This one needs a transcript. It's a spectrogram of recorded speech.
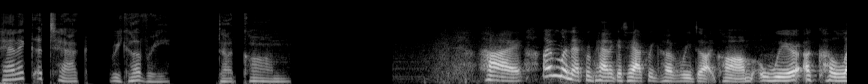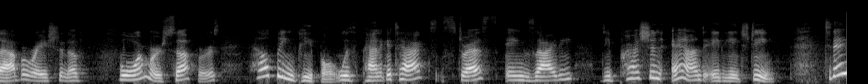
PanicAttackRecovery.com. Hi, I'm Lynette from PanicAttackRecovery.com. We're a collaboration of former sufferers helping people with panic attacks, stress, anxiety, depression, and ADHD. Today,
